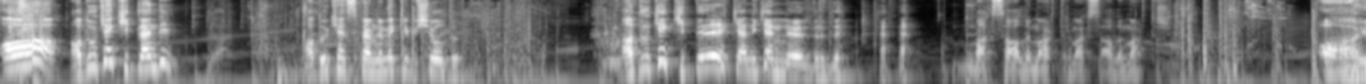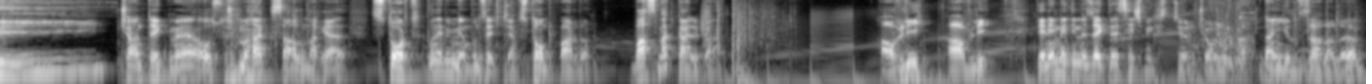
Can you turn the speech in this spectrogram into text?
Aa! Hadouken kilitlendi. Hadouken spamlemek gibi bir şey oldu. Hadouken kilitlenerek kendi kendini öldürdü. max sağlığımı arttır, max sağlığımı arttır. Ay! Uçan tekme, osurmak, salmak ya. Stort. Bu ne bilmiyorum, bunu seçeceğim. Stomp pardon. Basmak galiba. Havli, havli. Denemediğim özellikleri seçmek istiyorum çoğunlukla. Şuradan yıldızı alalım.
